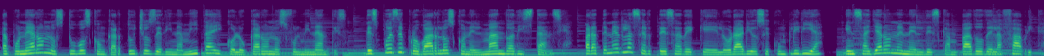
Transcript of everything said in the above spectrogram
Taponearon los tubos con cartuchos de dinamita y colocaron los fulminantes, después de probarlos con el mando a distancia. Para tener la certeza de que el horario se cumpliría, ensayaron en el descampado de la fábrica.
